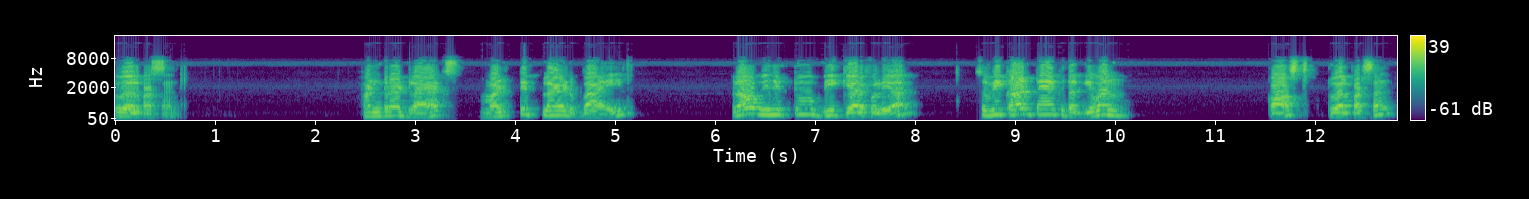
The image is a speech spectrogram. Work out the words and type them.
12 percent. 100 lakhs multiplied by now we need to be careful here. So we can't take the given cost 12 percent.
